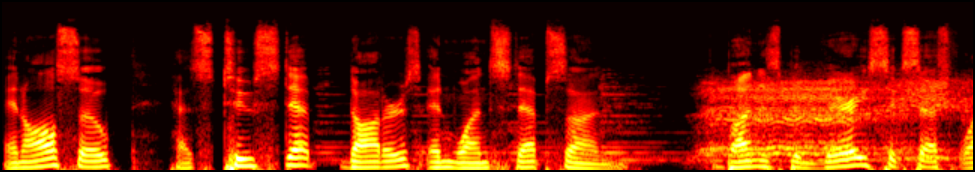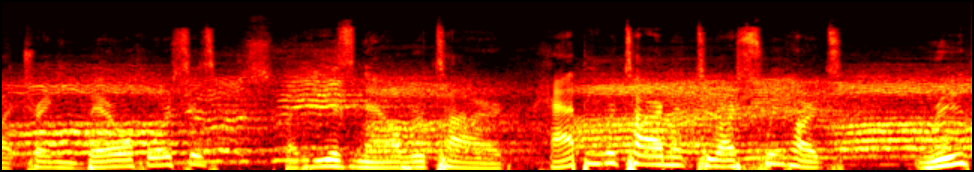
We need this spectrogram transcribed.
and also has two stepdaughters and one stepson. Bunt has been very successful at training barrel horses, but he is now retired. Happy retirement to our sweethearts, Ruth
